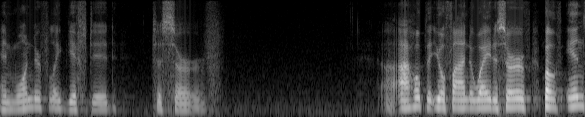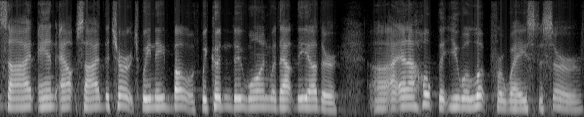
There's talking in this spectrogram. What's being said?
and wonderfully gifted to serve. Uh, I hope that you'll find a way to serve both inside and outside the church. We need both. We couldn't do one without the other. Uh, and I hope that you will look for ways to serve.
